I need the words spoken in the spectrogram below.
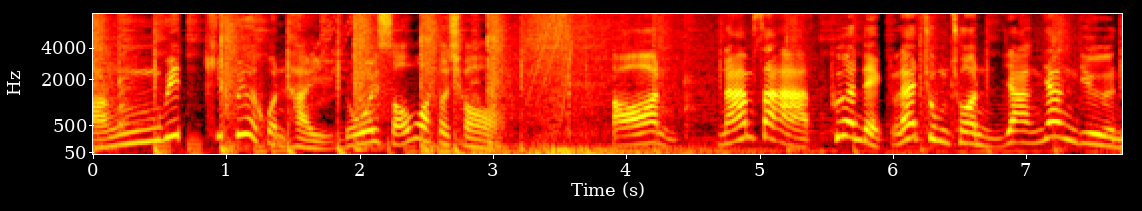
ลังวิทย์คิดเพื่อคนไทย โดย สวทช ตอนน้ำสะอาดเพื่อเด็กและชุมชนอย่างยั่งยืน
